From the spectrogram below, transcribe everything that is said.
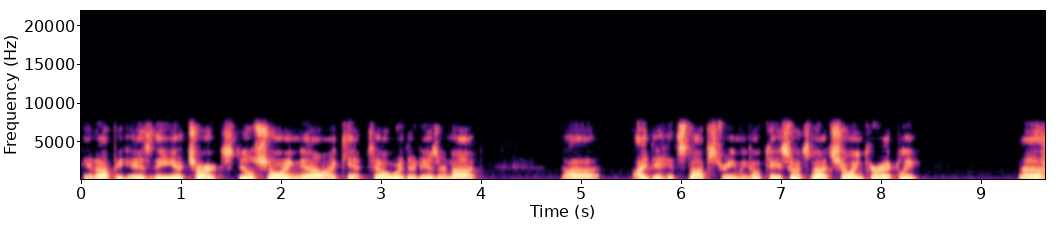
And I'll be, is the uh, chart still showing now? I can't tell whether it is or not uh, I did hit stop streaming. Okay, so it's not showing correctly. Uh,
